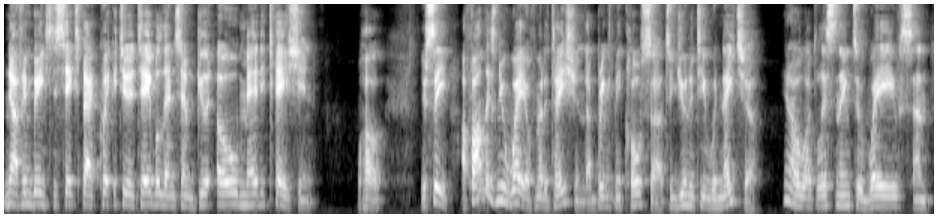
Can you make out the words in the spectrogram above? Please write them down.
Nothing brings the six pack quicker to the table than some good old meditation. Well, you see, I found this new way of meditation that brings me closer to unity with nature. You know, like listening to waves and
